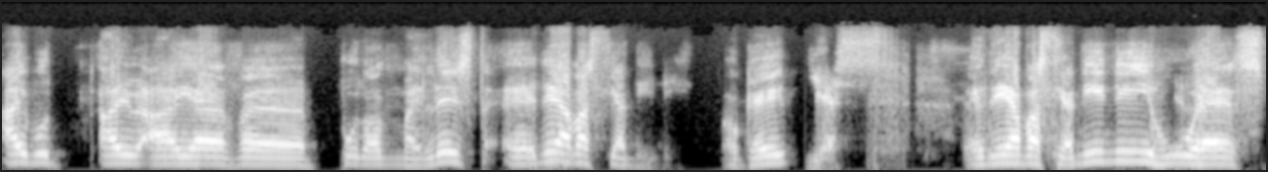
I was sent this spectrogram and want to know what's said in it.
I would I, I have uh, put on my list Enea Bastianini. Okay. Yes. Enea Bastianini, who has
